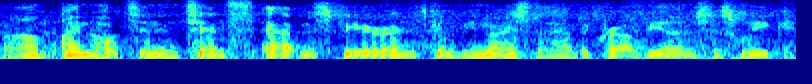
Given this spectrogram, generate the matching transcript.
um, I know it's an intense atmosphere, and it's going to be nice to have the crowd behind us this week.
